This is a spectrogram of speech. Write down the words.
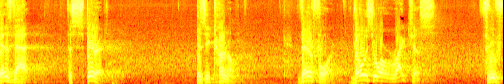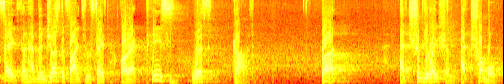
is that the Spirit is eternal. Therefore, those who are righteous through faith and have been justified through faith are at peace with God. But at tribulation, at trouble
